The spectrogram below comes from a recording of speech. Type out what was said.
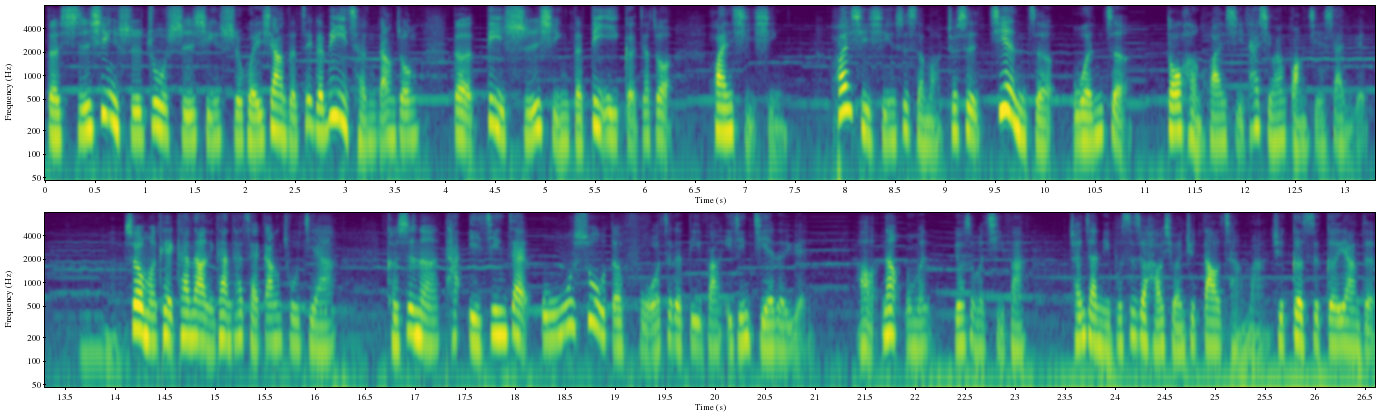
的实性、实住、实行、实回向的这个历程当中的第十行的第一个，叫做欢喜行。欢喜行是什么？就是见者闻者都很欢喜，他喜欢广结善缘。所以我们可以看到，你看他才刚出家，可是呢，他已经在无数的佛这个地方已经结了缘。好，那我们有什么启发？船长，你不是就好喜欢去道场吗？去各式各样的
